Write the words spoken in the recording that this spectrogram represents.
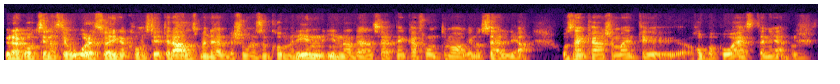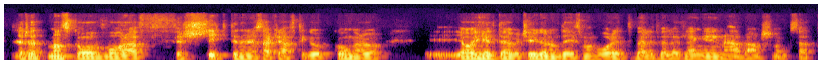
hur det har gått senaste året så är det inga konstigheter alls. Men den personen som kommer in innan den sättningen kan få ont i magen och sälja och sen kanske man inte hoppar på hästen igen. Mm. Jag tror att man ska vara försiktig när det är så här kraftiga uppgångar. Och jag är helt övertygad om dig som har varit väldigt, väldigt länge i den här branschen också att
